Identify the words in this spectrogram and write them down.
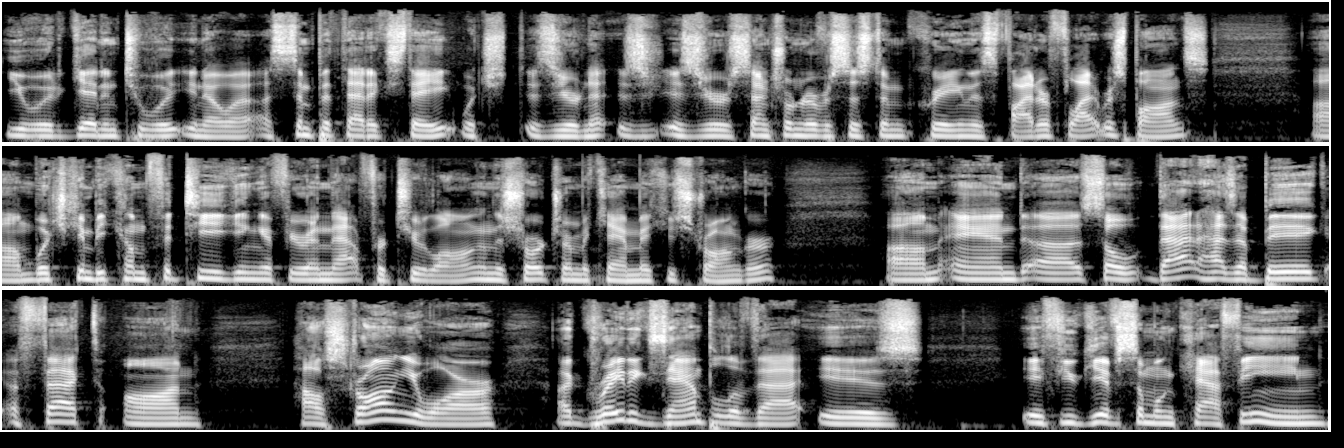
you would get into a, you know a, a sympathetic state, which is your is, is your central nervous system creating this fight or flight response, um, which can become fatiguing if you're in that for too long. In the short term, it can make you stronger, um, and uh, so that has a big effect on how strong you are. A great example of that is if you give someone caffeine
